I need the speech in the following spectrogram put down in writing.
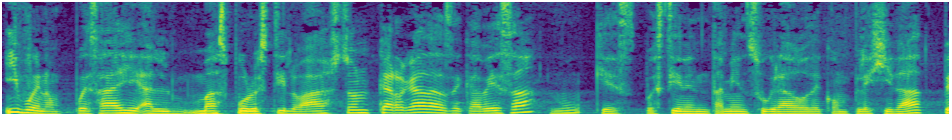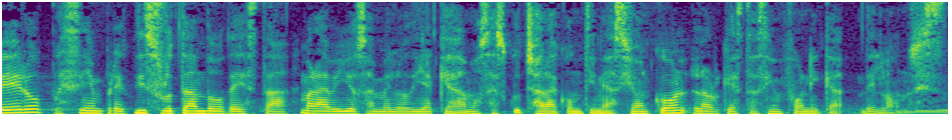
Y bueno, pues hay al más puro estilo Ashton, cargadas de cabeza, ¿no? Que pues tienen también su grado de complejidad, pero pues siempre disfrutando de esta maravillosa melodía que vamos a escuchar a continuación con la Orquesta Sinfónica de Londres.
